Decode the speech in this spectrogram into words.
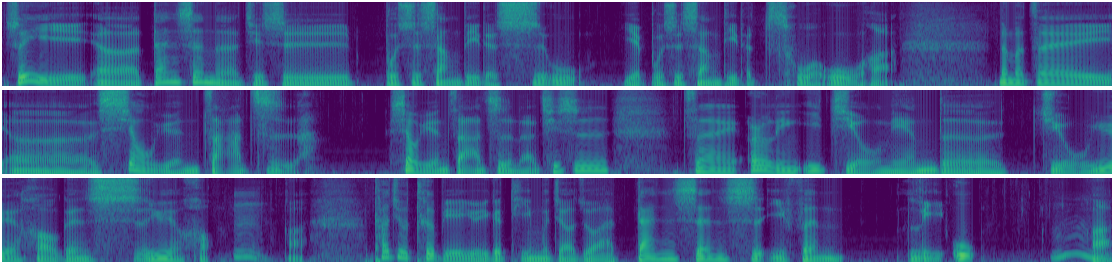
所以，呃，单身呢，其实不是上帝的失误，也不是上帝的错误哈。那么在，呃校园杂志啊，校园杂志呢，其实在二零一九年的九月号跟十月号，嗯。啊，他就特别有一个题目叫做啊，单身是一份礼物。嗯。啊，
